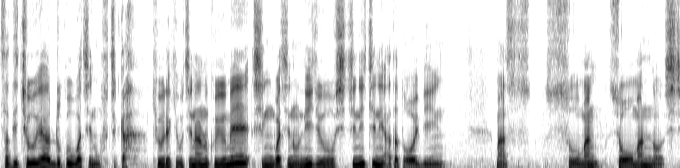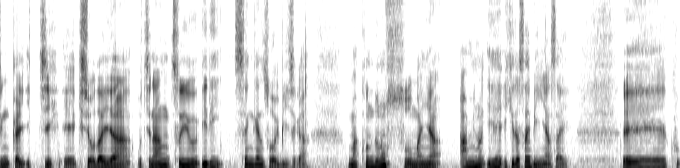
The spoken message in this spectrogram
さて昼夜6月の2日旧暦うちなのくゆめ新月の27日にあたとおいびん。まあ数万小万の七人会一致、えー、気象台やうちなん梅雨入り宣言そういびしがまあ今度の数万や網の家行きなさい便野菜えー、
